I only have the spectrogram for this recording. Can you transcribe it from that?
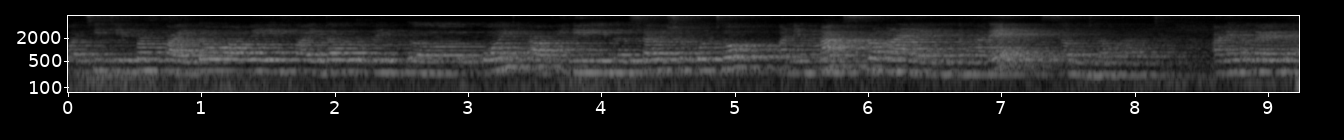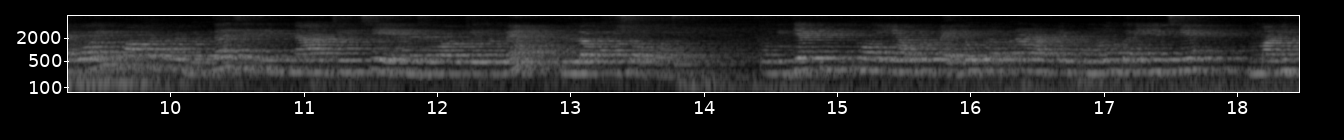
પછી જે પણ ફાયદાઓ આવે એ ફાયદાઓ તમે પોઈન્ટ આપીને દર્શાવી શકો છો અને માર્ક્સ પ્રમાણે એને તમારે સમજાવવાનું છે. અને તમે એને પોઈન્ટમાં પણ તમે બધા જે રીતના જે છે એના જવાબ એ તમે લખી શકો છો. તો વિદ્યાર્થી મિત્રો, અહીંયા આપણે પહેલું પ્રકરણ આપણે પૂર્ણ કરીએ છીએ. માહિતી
